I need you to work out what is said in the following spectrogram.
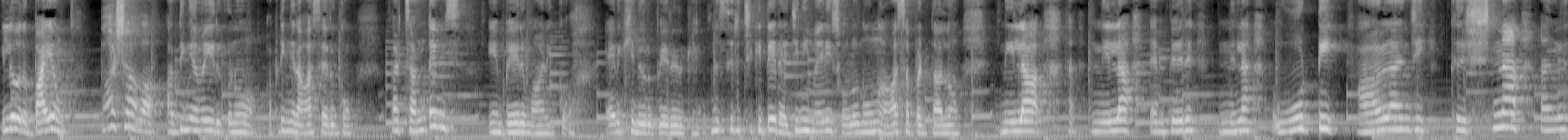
இல்லை ஒரு பயம் பாஷாவா அப்படிங்கிற மாதிரி இருக்கணும் அப்படிங்கிற ஆசை இருக்கும். பட் சம்டைம்ஸ் என் பேர் மாணிக்கும். எனக்கு இன்னொரு பேர் இருக்கு. அப்படின்னு சிரிச்சுக்கிட்டே ரஜினி மாதிரி சொல்லணும்னு ஆசைப்பட்டாலும் நிலா நிலா என் பேர் நிலா ஊட்டி அவலாஞ்சி கிருஷ்ணா அது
